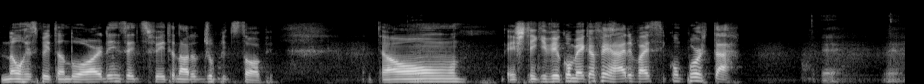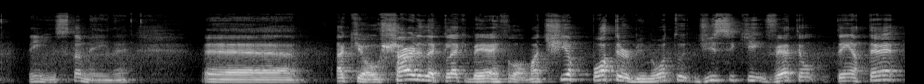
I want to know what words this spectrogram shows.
não respeitando ordens, é desfeita na hora de um pit stop. Então, a gente tem que ver como é que a Ferrari vai se comportar. É, é tem isso também, né? É, aqui, ó, o Charles Leclerc BR falou: Matia Potter Binotto disse que Vettel tem até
